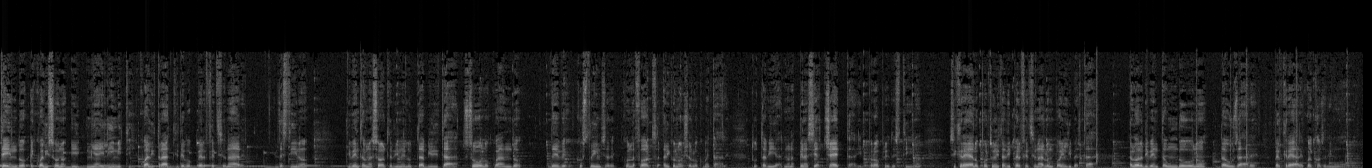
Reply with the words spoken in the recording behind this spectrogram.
tendo e quali sono i miei limiti, quali tratti devo perfezionare. Il destino diventa una sorta di ineluttabilità solo quando deve costringere con la forza a riconoscerlo come tale. Tuttavia, non appena si accetta il proprio destino, si crea l'opportunità di perfezionarlo un po' in libertà. Allora diventa un dono da usare per creare qualcosa di nuovo.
